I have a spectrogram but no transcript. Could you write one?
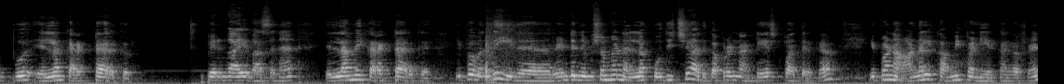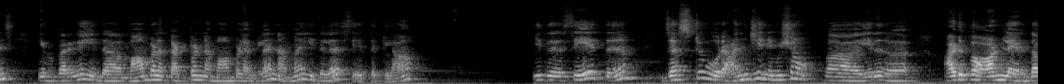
உப்பு எல்லாம் கரெக்டாக இருக்கு. பெருங்காய வாசனை எல்லாமே கரெக்டாக இருக்கு. இப்போ வந்து இதை ரெண்டு நிமிஷமாக நல்லா கொதிச்சு அதுக்கப்புறம் நான் டேஸ்ட் பார்த்துருக்கேன். இப்போ நான் அனல் கம்மி பண்ணியிருக்கேங்க ஃப்ரெண்ட்ஸ் இப்போ பாருங்க இந்த மாம்பழம் கட் பண்ண மாம்பழங்களை நம்ம இதில் சேர்த்துக்கலாம். இது சேர்த்து ஜஸ்ட் ஒரு அஞ்சு நிமிஷம் இரு அடுப்பு ஆன்ல இருந்தா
